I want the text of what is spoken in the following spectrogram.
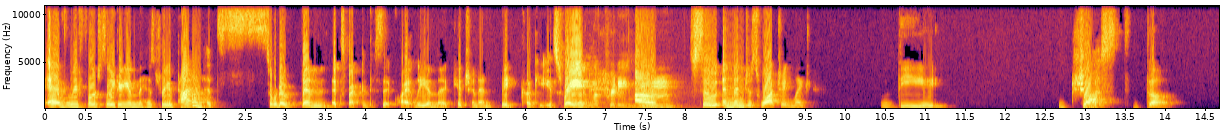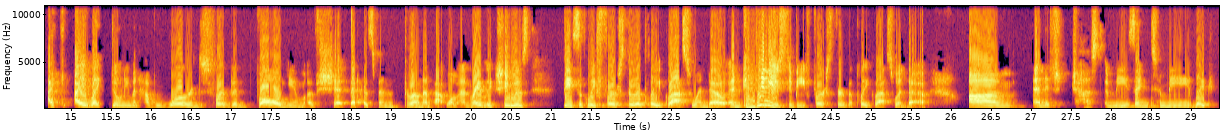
every first lady in the history of time had sort of been expected to sit quietly in the kitchen and bake cookies, right? And look pretty. Um, Mm-hmm. Um, so, and then just watching like the, just the I, I like don't even have words for the volume of shit that has been thrown at that woman, right? Like she was basically first through a plate glass window and continues to be first through the plate glass window. Um, and it's just amazing to me, like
